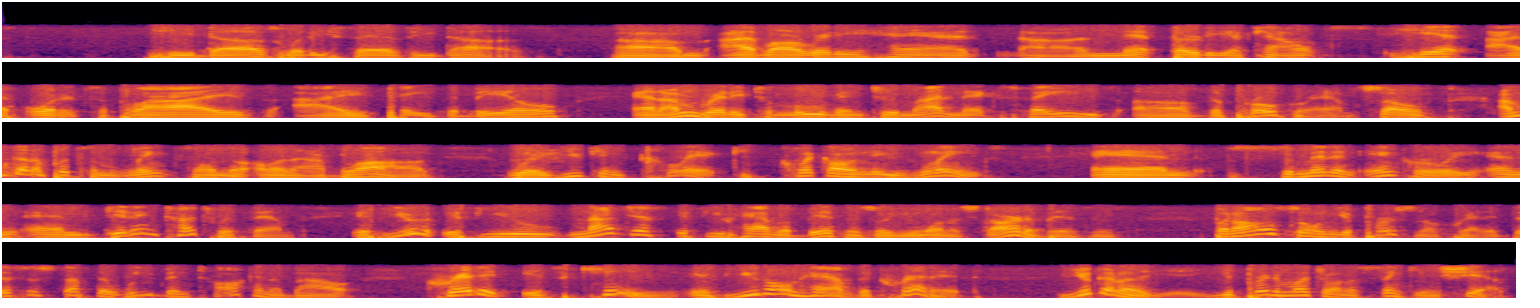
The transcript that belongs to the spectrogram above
he does what he says he does. Um, I've already had uh, net thirty accounts hit. I've ordered supplies. I paid the bill, and I'm ready to move into my next phase of the program. So I'm going to put some links on the on our blog where you can click click on these links and submit an inquiry and and get in touch with them. If you if you not just if you have a business or you want to start a business, but also on your personal credit. This is stuff that we've been talking about. Credit is king. If you don't have the credit, you're gonna you're pretty much on a sinking ship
